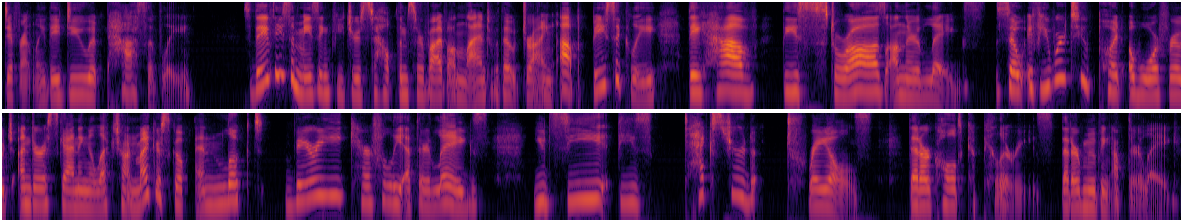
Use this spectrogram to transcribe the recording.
differently, they do it passively. So they have these amazing features to help them survive on land without drying up. Basically, they have these straws on their legs. So if you were to put a wharf roach under a scanning electron microscope and looked very carefully at their legs, you'd see these textured trails that are called capillaries that are moving up their leg.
